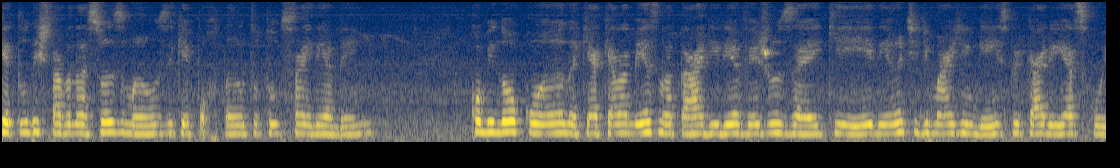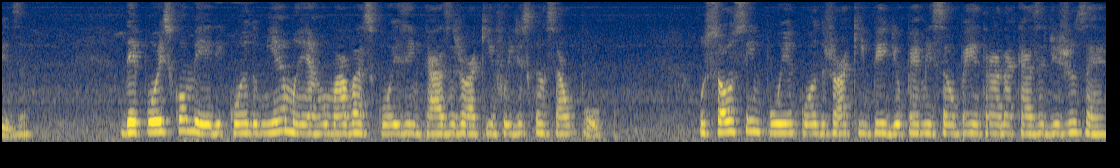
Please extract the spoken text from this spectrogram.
que tudo estava nas suas mãos e que, portanto, tudo sairia bem. Combinou com Ana que aquela mesma tarde iria ver José e que ele, antes de mais ninguém, explicaria as coisas. Depois com ele, quando minha mãe arrumava as coisas em casa, Joaquim foi descansar um pouco. O sol se impunha quando Joaquim pediu permissão para entrar na casa de José.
